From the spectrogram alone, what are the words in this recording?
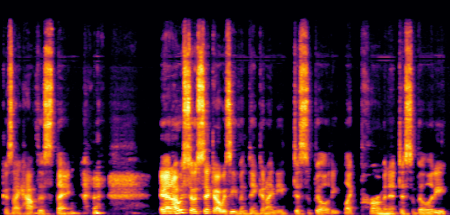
because I have this thing. and I was so sick, I was even thinking I need disability, like permanent disability.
